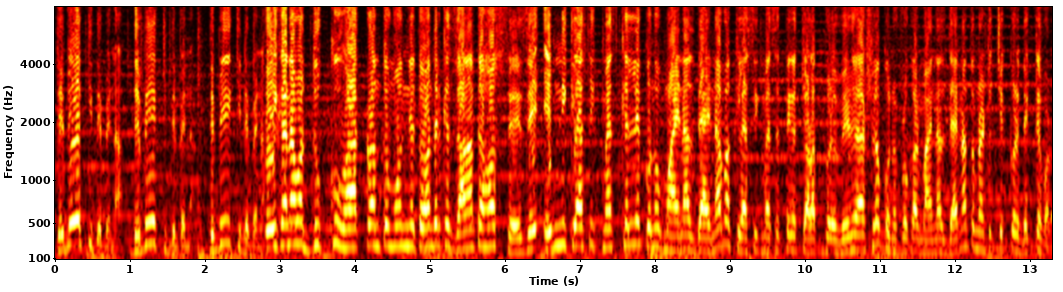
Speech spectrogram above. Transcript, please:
দেবে কি দেবে না? দেবে কি দেবে না? দেবে কি দেবে না? এইখানে আমার দুঃখ ভারাক্রান্ত মন নিয়ে তোমাদেরকে জানাতে হচ্ছে যে এমনি ক্লাসিক ম্যাচ খেললে কোনো মাইনাস দেয় না বা ক্লাসিক ম্যাচের থেকে চড়াত করে বের হয়ে আসলেও কোনো প্রকার মাইনাস দেয় না। তোমরা একটু চেক করে দেখতে পারো।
